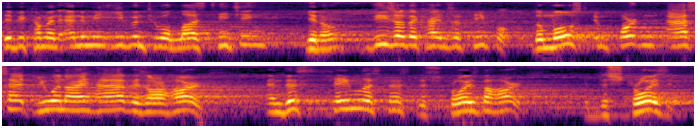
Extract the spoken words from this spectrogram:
they become an enemy even to Allah's teaching. You know, these are the kinds of people. The most important asset you and I have is our hearts. And this shamelessness destroys the heart. It destroys it.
